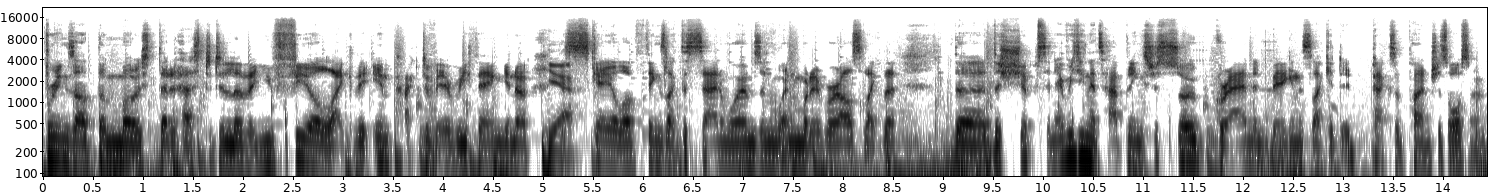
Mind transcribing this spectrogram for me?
brings out the most that it has to deliver. You feel like the impact of everything, you know, Yeah. the scale of things like the sandworms and, and whatever else, like the the the ships and everything that's happening is just so grand and big, and it's like it, it packs a punch. It's awesome.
